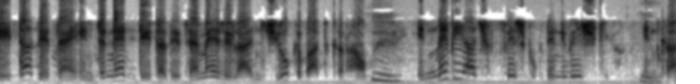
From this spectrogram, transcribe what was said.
डेटा देता है इंटरनेट डेटा देता है मैं रिलायंस जियो की बात कर रहा हूँ हम्म। इनमें भी आज फेसबुक ने निवेश किया हम्म। इनका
